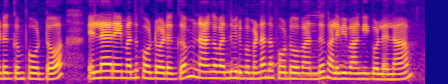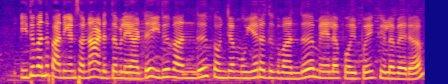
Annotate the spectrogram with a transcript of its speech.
எடுக்கும் ஃபோட்டோ எல்லாரையும் வந்து ஃபோட்டோ எடுக்கும். நாங்கள் வந்து விருப்பம்னா அந்த ஃபோட்டோவை வந்து கழுவி வாங்கி கொள்ளலாம். இது வந்து பார்த்தீங்கன்னு சொன்னால் அடுத்த விளையாட்டு. இது வந்து கொஞ்சம் உயரத்துக்கு வந்து மேலே போய் போய் கீழே வரும்.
